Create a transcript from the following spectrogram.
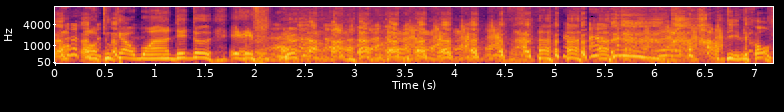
En, en tout cas, au moins un des deux. Et Dis donc.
